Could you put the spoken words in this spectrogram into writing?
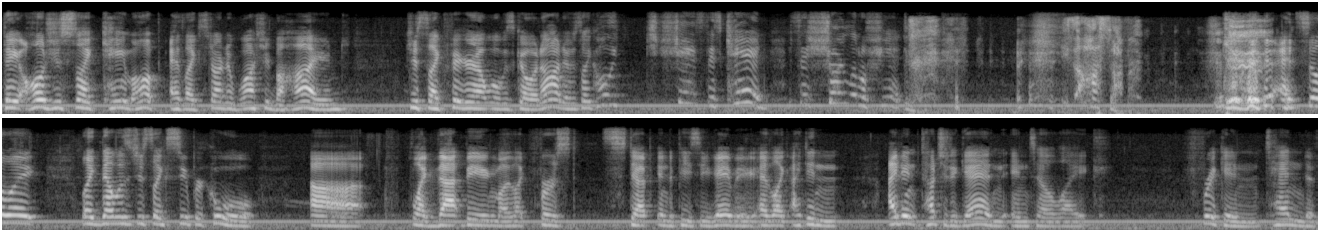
they all just like came up and like started watching behind, just like figuring out what was going on. It was like, holy shit, it's this kid, it's this short little shit. He's awesome. and so like like that was just like super cool uh like that being my like first step into pc gaming and like i didn't i didn't touch it again until like freaking 10 to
